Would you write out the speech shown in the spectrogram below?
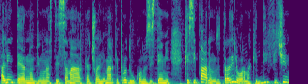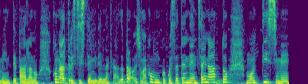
all'interno di una stessa marca, cioè le marche producono sistemi che si parlano tra di loro ma che difficilmente parlano con altri sistemi della casa. Però insomma comunque questa tendenza è in atto, moltissime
